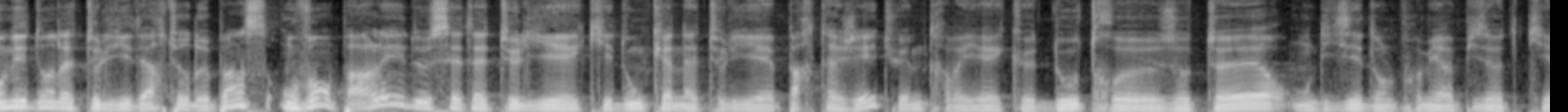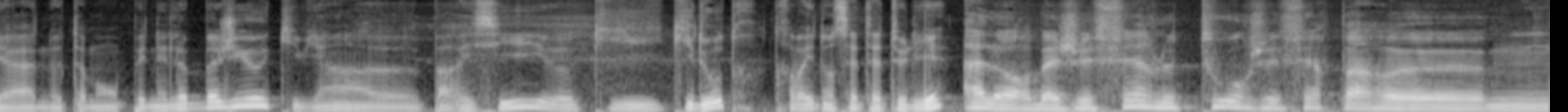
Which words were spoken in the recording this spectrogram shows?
On est dans l'atelier d'Arthur de Pince. On va en parler de cet atelier qui est donc un atelier partagé. Tu aimes travailler avec d'autres auteurs. On disait dans le premier épisode qu'il y a notamment Pénélope Bagieux qui vient euh, par ici. Euh, qui, d'autre travaille dans cet atelier? Alors, bah, je vais faire le tour. Je vais faire par, euh,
